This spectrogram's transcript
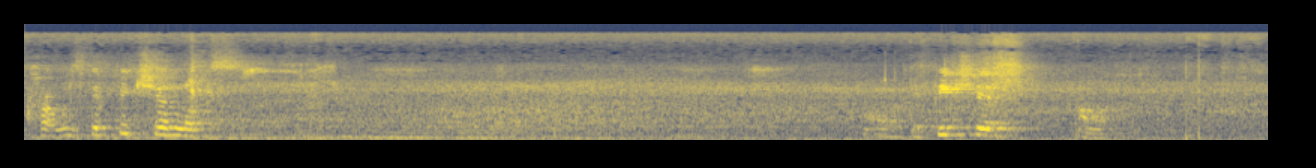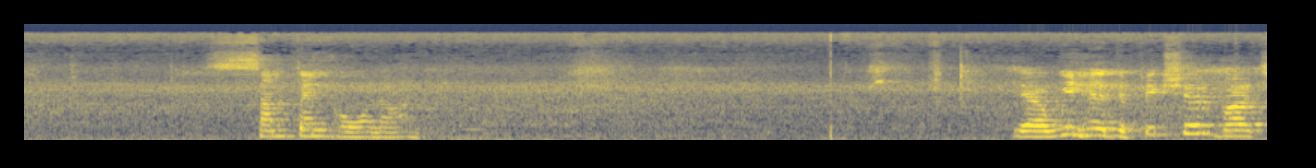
How is the picture looks? Oh, the picture. Oh. Something going on. Yeah, we had the picture, but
